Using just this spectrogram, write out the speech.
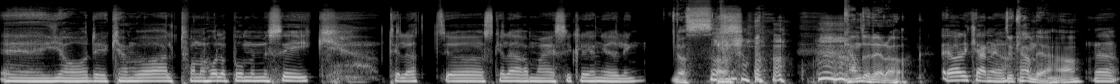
Eh, ja, det kan vara allt från att hålla på med musik till att jag ska lära mig cykla enhjuling. Jaså? kan du det då? Ja, det kan jag. Du kan det? Ja. Ja.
